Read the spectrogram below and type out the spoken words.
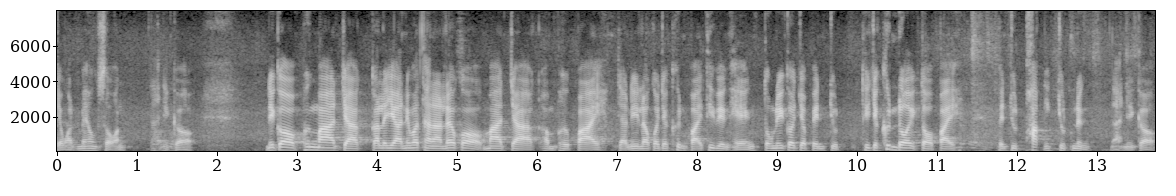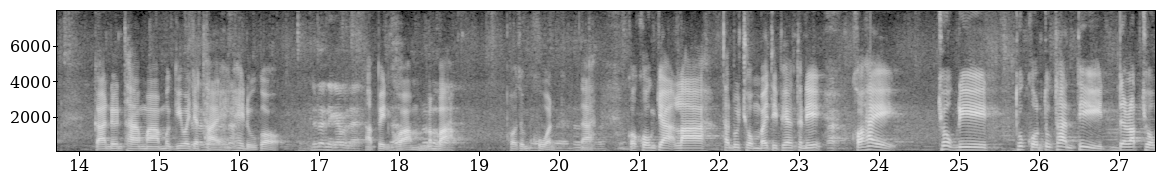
จังหวัดแม่ฮ่องสอน อันนี้ก็ นี่ก็เพิ่งมาจากกาลยาณิวัฒนาแล้วก็มาจากอำเภอปาย จากนี้เราก็จะขึ้นไปที่เวียงแหง ตรงนี้ก็จะเป็นจุดที่จะขึ้นดอยอีกต่อไป เป็นจุดพักอีกจุดหนึ่งนะนี่ก็การเดินทางมาเมื่อกี้ว่าจะถ่ายให้ดูก็เป็นยังไงไปแล้วอะเป็นความลำบากพอสมควรนะก็คงจะลาท่านผู้ชมไว้ที่เพียงเท่านี้ ขอให้โชคดีทุกคนทุกท่านที่ได้รับชม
